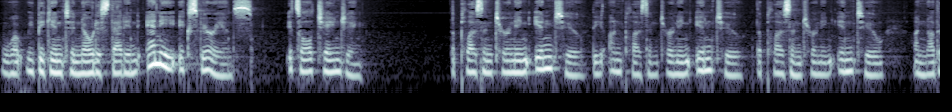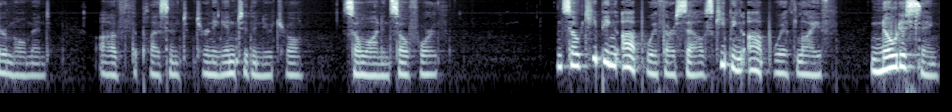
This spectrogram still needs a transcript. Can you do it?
what we begin to notice that in any experience, it's all changing. The pleasant turning into the unpleasant, turning into the pleasant, turning into another moment of the pleasant, turning into the neutral, so on and so forth. And so, keeping up with ourselves, keeping up with life, noticing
